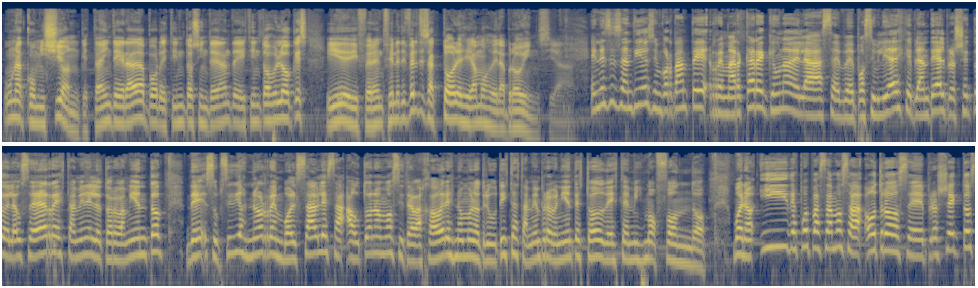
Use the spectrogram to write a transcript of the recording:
una comisión comisión que está integrada por distintos integrantes de distintos bloques y de diferentes, diferentes actores, digamos, de la provincia. En ese sentido es importante remarcar que una de las eh, posibilidades que plantea el proyecto de la UCR es también el otorgamiento de subsidios no reembolsables a autónomos y trabajadores no monotributistas, también provenientes todo de este mismo fondo. Bueno, y después pasamos a otros eh, proyectos.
